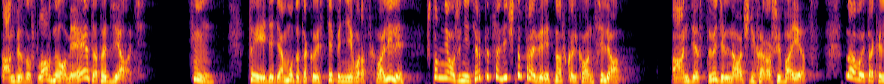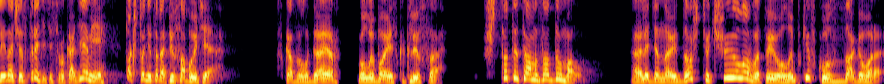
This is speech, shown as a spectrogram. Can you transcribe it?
Он, безусловно, умеет это делать». «Хм, ты и дядя Му до такой степени его расхвалили, что мне уже не терпится лично проверить, насколько он силён». «Он действительно очень хороший боец, но вы так или иначе встретитесь в Академии, так что не торопи события», — сказал Гайер, улыбаясь как лиса. «Что ты там задумал?» А ледяной дождь учуяла в этой улыбке вкус заговора.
